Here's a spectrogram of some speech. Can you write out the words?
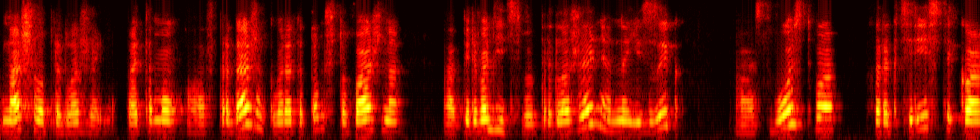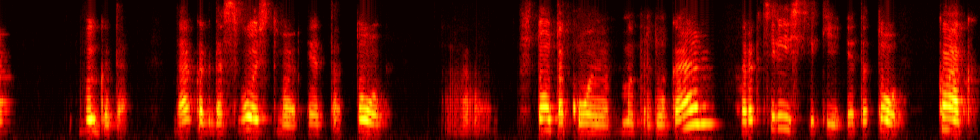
нашего предложения. Поэтому а, в продажах говорят о том, что важно а, переводить свое предложение на язык свойства, характеристика, выгода. Да, когда свойство – это то, что такое мы предлагаем, характеристики – это то, как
